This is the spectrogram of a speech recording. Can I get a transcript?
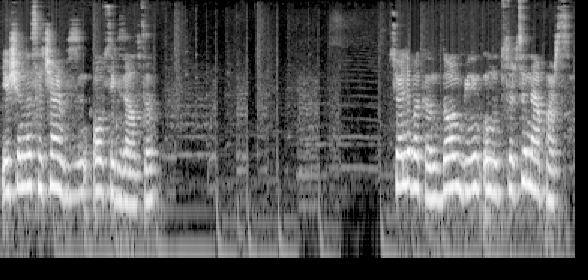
Yaşını da seçer misin? 18 altı. Söyle bakalım doğum günün unutulursa ne yaparsın?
